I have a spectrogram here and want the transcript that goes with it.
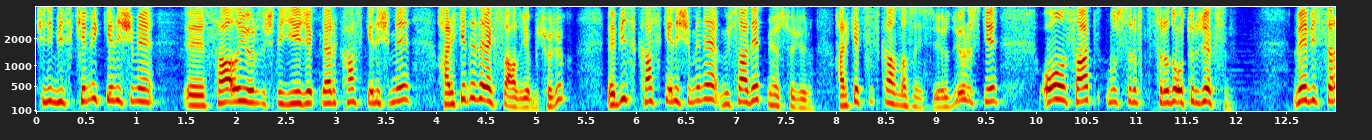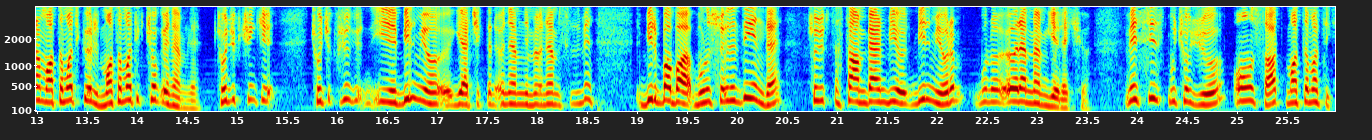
Şimdi biz kemik gelişimi e, sağlıyoruz. İşte yiyecekler, kas gelişimi hareket ederek sağlıyor bu çocuk. Ve biz kas gelişimine müsaade etmiyoruz çocuğun. Hareketsiz kalmasını istiyoruz. Diyoruz ki 10 saat bu sınıf sırada oturacaksın. Ve biz sana matematik öğretiyoruz. Matematik çok önemli. Çocuk çünkü çocuk çünkü e, bilmiyor gerçekten önemli mi önemsiz mi. Bir baba bunu söylediğinde çocuk da tamam ben bilmiyorum bunu öğrenmem gerekiyor. Ve siz bu çocuğu 10 saat matematik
